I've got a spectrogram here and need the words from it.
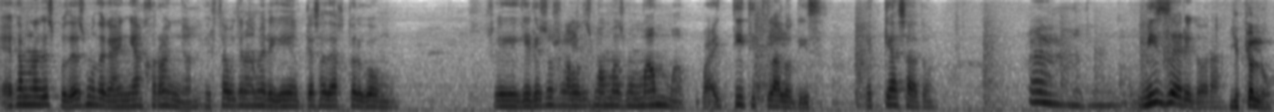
έκανα τις σπουδές μου 19 χρόνια. Ήρθα από την Αμερική, έπιασα διδακτορικό μου. Και γυρίζω στο άλλο της μάμας μου, μάμα, πάει, τι τι λάλο της. Έπιασα το. Ε, Μίζερη τώρα. Για ποιο λόγο;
